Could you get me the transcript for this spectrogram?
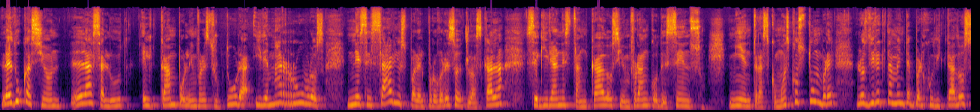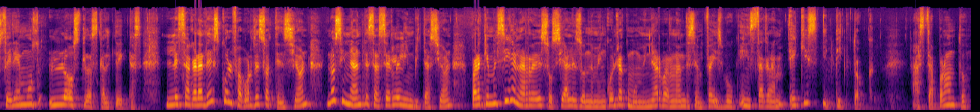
la educación, la salud, el campo, la infraestructura y demás rubros necesarios para el progreso de Tlaxcala seguirán estancados y en franco descenso, mientras, como es costumbre, los directamente perjudicados seremos los tlaxcaltecas. Les agradezco el favor de su atención, no sin antes hacerle la invitación para que me sigan en las redes sociales donde me encuentra como Minerva Hernández en Facebook, Instagram, X y TikTok. Hasta pronto.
